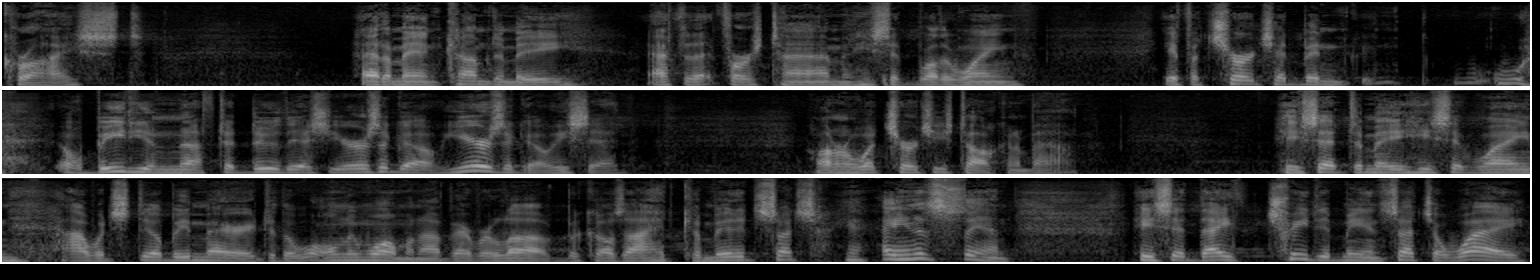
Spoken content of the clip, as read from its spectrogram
Christ. Had a man come to me after that first time and he said, Brother Wayne, if a church had been obedient enough to do this years ago. Years ago, he said. I don't know what church he's talking about. He said to me, he said, Wayne, I would still be married to the only woman I've ever loved because I had committed such heinous sin. He said, they treated me in such a way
